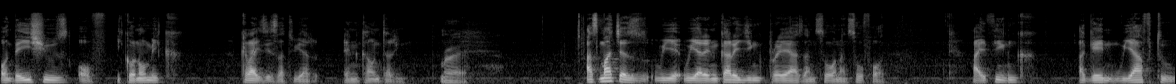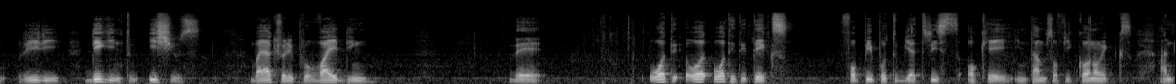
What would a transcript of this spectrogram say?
on the issues of economic crisis that we are encountering Right. as much as we, we are encouraging prayers and so on and so forth, I think, again, we have to really dig into issues by actually providing the, what, it- what, what it takes for people to be at least okay in terms of economics and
